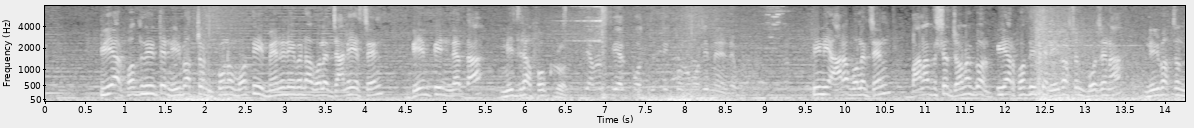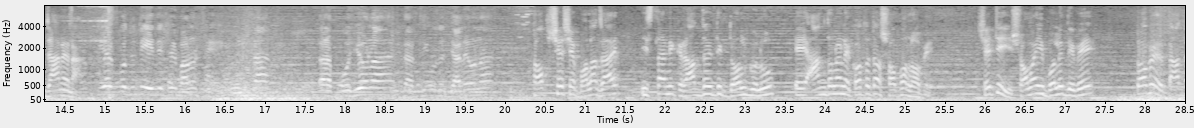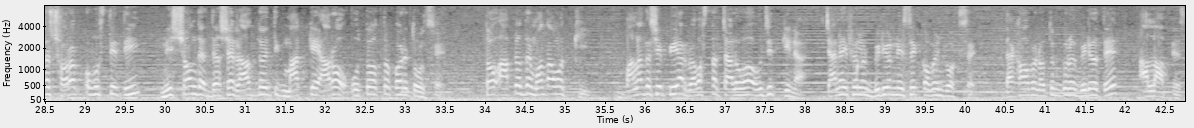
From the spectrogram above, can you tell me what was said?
পিয়ার পদ্ধতিতে নির্বাচন কোনো মতেই মেনে নেবে না বলে জানিয়েছেন বিএনপির নেতা মিজরা ফখরুল। যে আমরা পিয়ার পদ্ধতির কোনো মেনে নেব না? তিনি আরও বলেছেন বাংলাদেশের জনগণ পিয়ার পদ্ধতিতে নির্বাচন বোঝে না নির্বাচন জানে না। পিয়ার পদ্ধতি এই দেশের মানুষ তারা বোঝেও না তারা ঠিক মতো জানেও না। সব শেষে বলা যায় ইসলামিক রাজনৈতিক দলগুলো এই আন্দোলনে কতটা সফল হবে। সেটি সময়ই বলে দেবে, তবে তাদের সড়ক উপস্থিতি নিঃসন্দেহে দেশের রাজনৈতিক মাঠকে আরও উত্তপ্ত করে তুলছে। তো আপনাদের মতামত কি? বাংলাদেশে পিয়ার ব্যবস্থা চালু হওয়া উচিত কিনা? জানিয়ে ফেলুন ভিডিও নিচে কমেন্ট বক্সে দেখা হবে নতুন কোনো ভিডিওতে। আল্লাহ হাফেজ।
